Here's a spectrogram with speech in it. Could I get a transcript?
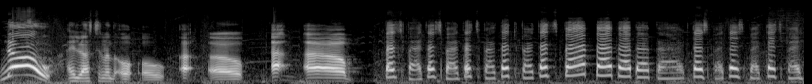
No! I lost another. Uh oh. Uh oh. Uh oh. That's bad. That's bad. That's bad. That's bad. That's bad. Bad. Bad. Bad. Bad. That's bad. That's bad. That's bad.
